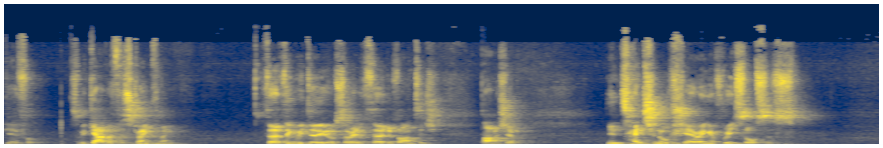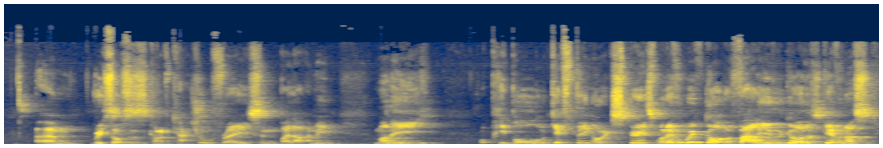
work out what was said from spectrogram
Beautiful. So we gather for strengthening. Third thing we do, or sorry, the third advantage, partnership the intentional sharing of resources. Um, resources is kind of a catch all phrase, and by that I mean money, or people, or gifting, or experience, whatever we've got of value that God has given us,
